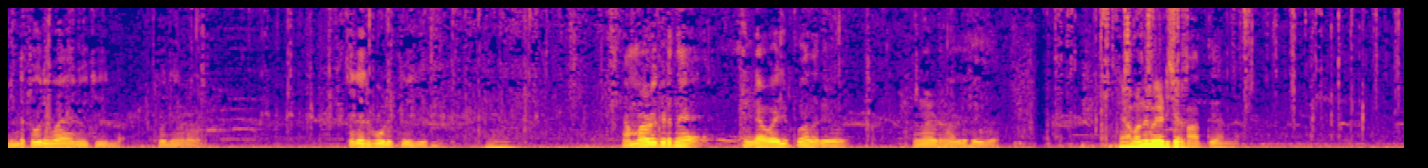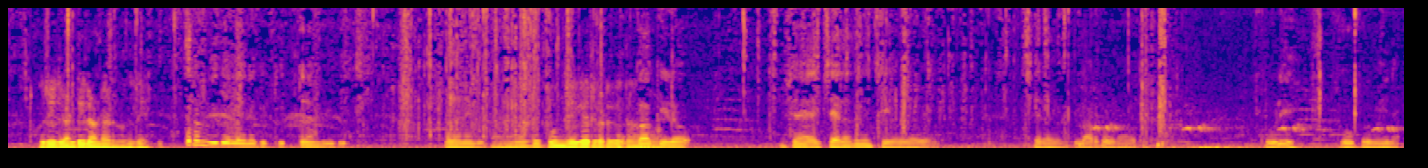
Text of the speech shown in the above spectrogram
ഇതിന്റെ തൊലി പോയ രുചിയില്ല. തൊലിയുടെ ചിലര് പൊളിക്കുക ചെയ്യുന്നു നമ്മളവിടെ കിടന്ന എന്നാ വലിപ്പമാണെന്നറിയോ? നിങ്ങളിവിടെ നല്ല സൈസാ ഞാൻ വന്ന് മേടിച്ച ഒരു രണ്ട് കിലോ ഉണ്ടായിരുന്നു അല്ലേ? ഇത്തരം വീതിയുള്ളതിനെ കിട്ടി. ഇത്തരം വീതി കയറി കിടക്കില്ല കിലോ. പക്ഷെ ചിലതിന് ചെറുതാ ചില ചിലത് പിള്ളേർക്ക് കൊടുക്കാൻ പറ്റും പുളി സൂപ്പർ മീനാ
